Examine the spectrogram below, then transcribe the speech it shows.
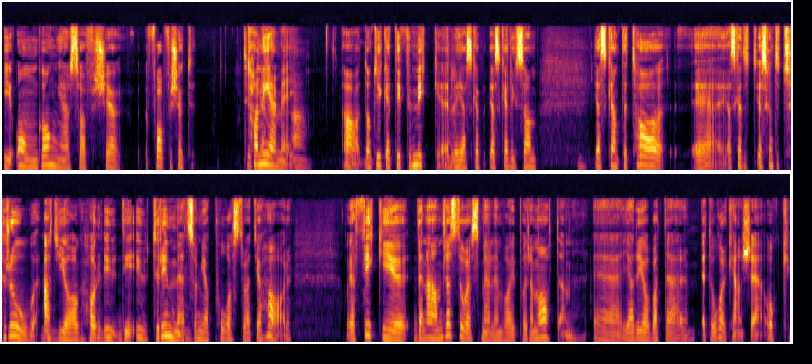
i omgångar så har försök, folk försökt ta ner mig. Ja. ja. de tycker att det är för mycket. Mm. Eller jag ska, jag ska liksom... Mm. Jag ska inte ta... Eh, jag, ska jag ska inte tro mm. att jag har mm. det utrymmet mm. som jag påstår att jag har. Och jag fick ju, den andra stora smällen var ju på Dramaten. Eh, jag hade jobbat där ett år kanske och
